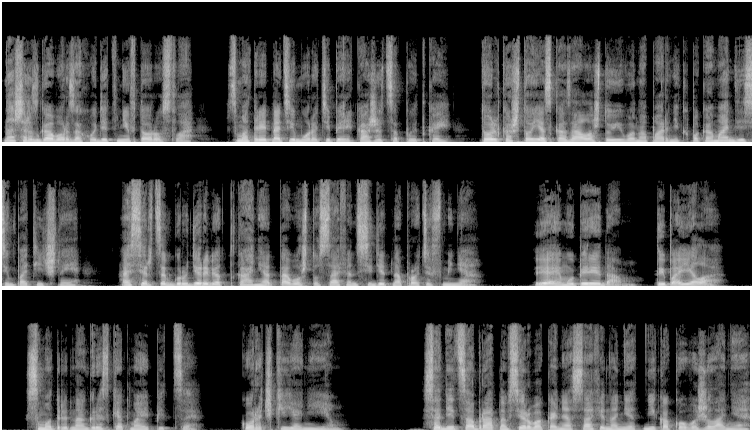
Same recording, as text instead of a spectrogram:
Наш разговор заходит не в то русло. Смотреть на Тимура теперь кажется пыткой. Только что я сказала, что его напарник по команде симпатичный, а сердце в груди рвет ткани от того, что Сафин сидит напротив меня. «Я ему передам. Ты поела?» Смотрит на огрызки от моей пиццы. Корочки я не ем. Садиться обратно в серого коня Сафина нет никакого желания.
